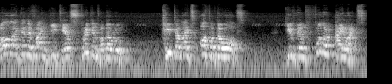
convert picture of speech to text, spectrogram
all identifying details stricken from the room. Keep the lights off of the walls. Give them fuller highlights.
